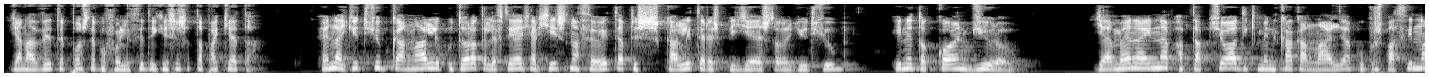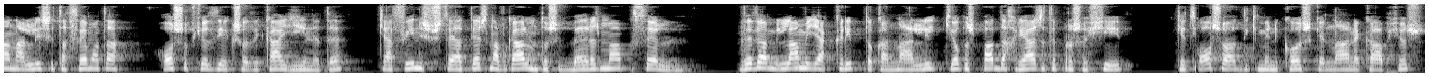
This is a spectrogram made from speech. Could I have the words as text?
για να δείτε πώς θα υποφεληθείτε κι εσείς από τα πακέτα. Ένα YouTube κανάλι που τώρα τελευταία έχει αρχίσει να θεωρείται από τις καλύτερες πηγές στο YouTube είναι το Coin Bureau. Για μένα είναι από τα πιο αντικειμενικά κανάλια που προσπαθεί να αναλύσει τα θέματα όσο πιο διεξοδικά γίνεται και αφήνει στους θεατές να βγάλουν το συμπέρασμα που θέλουν. Βέβαια μιλάμε για κρύπτο κανάλι και όπως πάντα χρειάζεται προσοχή γιατί όσο αντικειμενικός και να είναι κάποιος,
